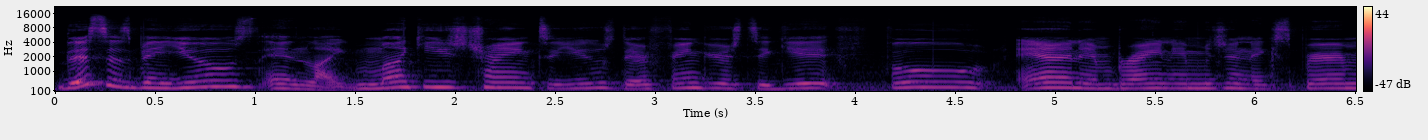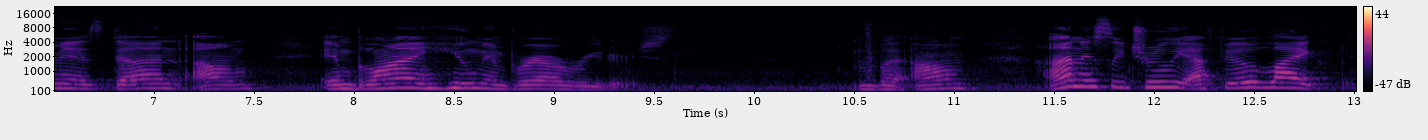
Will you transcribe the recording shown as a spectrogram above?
this has been used in like monkeys trained to use their fingers to get food and in brain imaging experiments done um, in blind human braille readers. But um honestly truly I feel like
